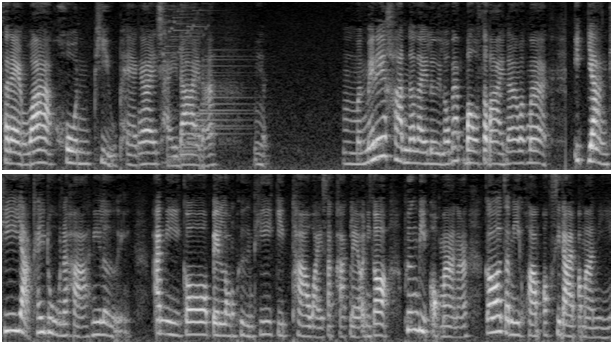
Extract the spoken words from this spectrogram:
แสดงว่าคนผิวแพ้ง่ายใช้ได้นะ เนี่ย มันไม่ได้คันอะไรเลยแล้วแบบเบาสบายหน้ามากๆ อีกอย่างที่อยากให้ดูนะคะ นี่เลย อันนี้ก็เป็นรองพื้นที่กิฟทาไว้สักพักแล้ว อันนี้ก็เพิ่งบีบออกมานะ ก็จะมีความออกซิไดประมาณนี้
